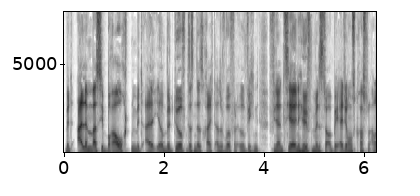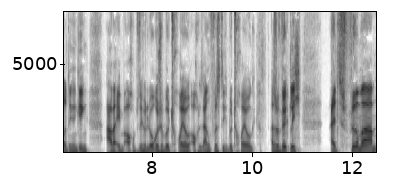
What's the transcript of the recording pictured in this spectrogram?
mit allem, was sie brauchten, mit all ihren Bedürfnissen. Das reicht also wohl von irgendwelchen finanziellen Hilfen, wenn es da um Beerdigungskosten und andere Dinge ging, aber eben auch um psychologische Betreuung, auch langfristige Betreuung. Also wirklich als Firma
